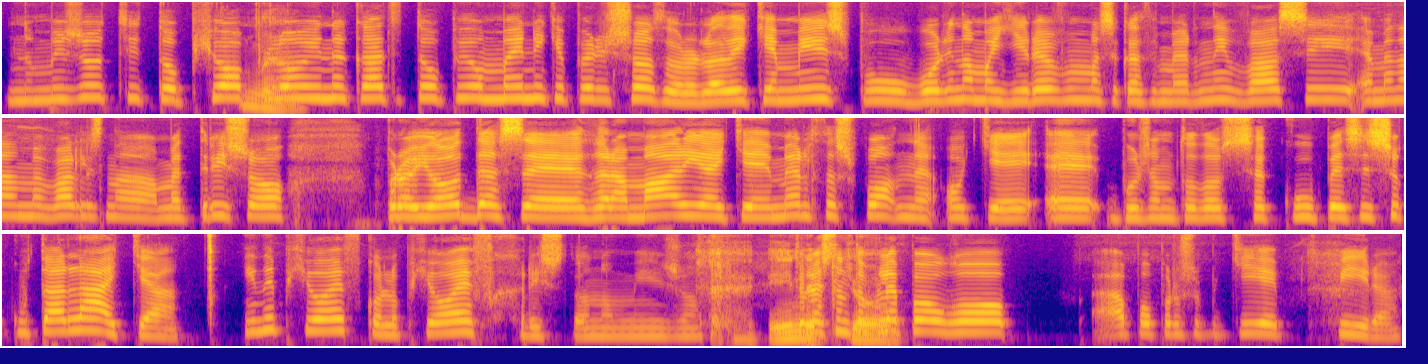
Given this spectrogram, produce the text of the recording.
Νομίζω ότι το πιο απλό Ναι. είναι κάτι το οποίο μένει και περισσότερο. Δηλαδή και εμείς που μπορεί να μαγειρεύουμε σε καθημερινή βάση, εμένα αν με βάλεις να μετρήσω προϊόντα σε γραμμάρια και ml θα σου πω ναι, οκ, ε, μπορείς να μου το δώσεις σε κούπες ή σε κουταλάκια. Είναι πιο εύκολο, πιο εύχριστο νομίζω. Είναι Τουλάχιστον πιο- το βλέπω εγώ από προσωπική πείρα.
